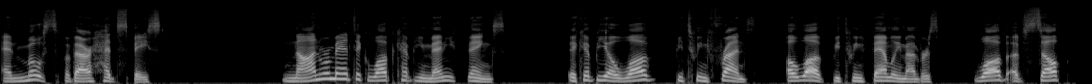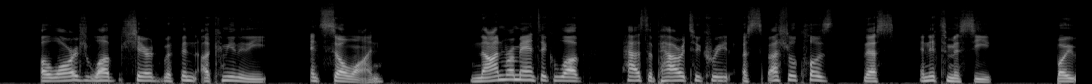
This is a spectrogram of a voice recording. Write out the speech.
and most of our headspace. Non romantic love can be many things. It can be a love between friends, a love between family members, love of self a large love shared within a community, and so on. Non romantic love has the power to create a special closeness and intimacy, but,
